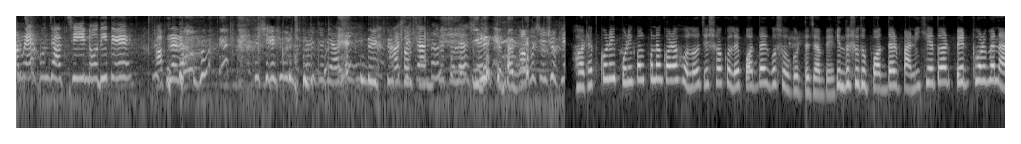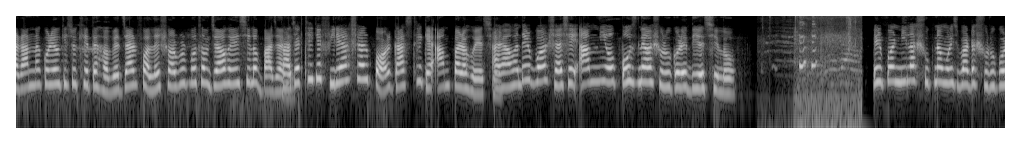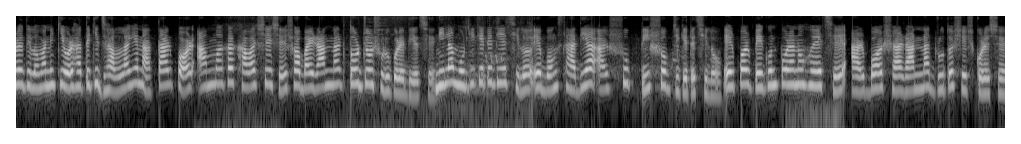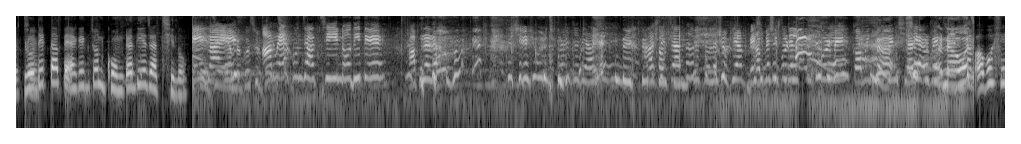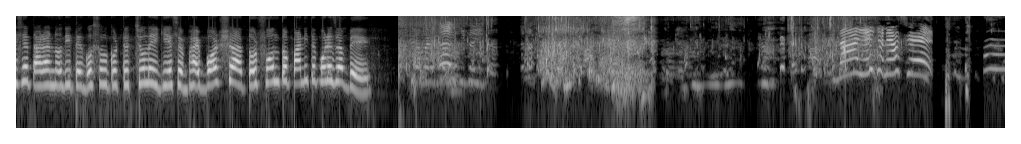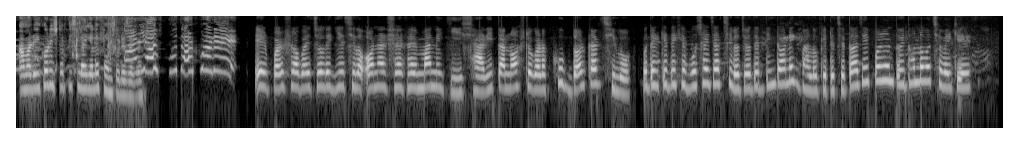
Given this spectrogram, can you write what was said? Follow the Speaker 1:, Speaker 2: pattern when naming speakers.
Speaker 1: আমরা এখন যাচ্ছি নদীতে। আপনারা শেষ পর্যন্ত
Speaker 2: যদি আসে আসতে চান তাহলে চলে আসি অবশ্যই সুখী
Speaker 3: হঠাৎ করেই পরিকল্পনা করা হলো যে সকলে পদ্মায় গোসল করতে যাবে। কিন্তু শুধু পদ্মার পানি খেয়ে তো আর পেট ভরবে না রান্না করেও কিছু খেতে হবে যার ফলে সর্বপ্রথম যাওয়া হয়েছিল বাজার। বাজার থেকে ফিরে আসার পর গাছ থেকে আম পাড়া হয়েছে। আর আমাদের বর্ষা সেই আম নিয়েও পোজ নেওয়া শুরু করে দিয়েছিল। এরপর নীলা শুকনা মরিচ বাটা শুরু করে দিল মানে কি ওর হাতে কি ঝাল লাগে না? তারপর আম মাখা খাওয়া শেষে সবাই রান্নার তোড়জোড় শুরু করে দিয়েছে। নীলা মুরগি কেটে দিয়েছিল এবং সাদিয়া আর শুক্তি সবজি কেটেছিল। এরপর বেগুন পোড়ানো হয়েছে আর বর্ষা রান্না দ্রুত শেষ করেছে। রোদের তাপে এক একজন ঘোমটা দিয়ে যাচ্ছিল।
Speaker 1: আমরা এখন যাচ্ছি নদীতে। আপনারা শেষ পর্যন্ত
Speaker 2: যদি আসে আসতে চান তাহলে চলে সুখী বেশি বেশি করে লাইক করবেন কমেন্ট করবেন শেয়ার করবেন।
Speaker 3: অবশেষে তারা নদীতে গোসল করতে চলে গিয়েছে। ভাই বর্ষা তোর ফোন তো পানিতে পড়ে যাবে।
Speaker 2: না এইখানে আছে।
Speaker 4: আমার এই করিসটা পিছলা গেলে ফোন করে যাবে।
Speaker 3: এরপর সবাই চলে গিয়েছিল অনার শাখায় মানে কি, শাড়িটা নষ্ট করা খুব দরকার ছিল। ওদেরকে দেখে বোঝাই যাচ্ছিল যে ওদের দিনটা অনেক ভালো কেটেছে। তো আজ এই পর্যন্তই। ধন্যবাদ সবাইকে।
